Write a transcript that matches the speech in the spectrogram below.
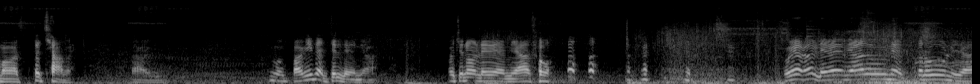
မတက်ချမယ်ဒါဘာကိစ္စတက်လဲညာဟိုကျွန်တော် level အများဆုံးဟိုရတော့ level အများဆုံးနဲ့သလိုနေတာ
